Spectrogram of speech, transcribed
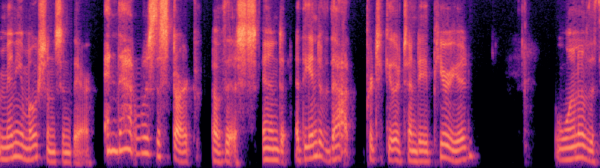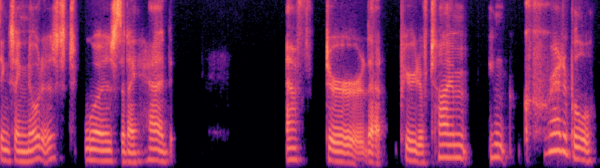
many emotions in there. And that was the start of this. And at the end of that particular 10 day period, one of the things I noticed was that I had, after that period of time, incredible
